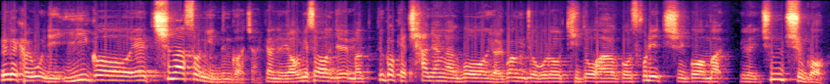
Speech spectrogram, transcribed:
그러니까 결국 이제 이거에 친화성이 있는 거죠. 그러니까 여기서 이제 막 뜨겁게 찬양하고 열광적으로 기도하고 소리치고 막 춤추고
